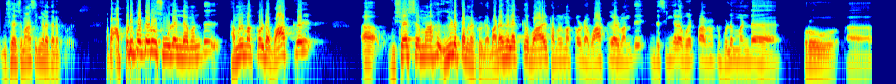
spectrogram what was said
விசேஷமா சிங்கள தரப்பு. அப்போ அப்படிப்பட்ட ஒரு சூழல்ல வந்து தமிழ் மக்களோட வாக்குகள் விசேஷமாக ஈழத்தமிழர்களோட வடகிழக்கு வாழ் தமிழ் மக்களோட வாக்குகள் வந்து இந்த சிங்கள வேட்பாளருக்கு விழுமண்ட ஒரு அஹ்,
